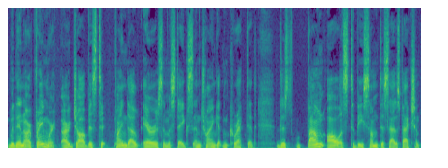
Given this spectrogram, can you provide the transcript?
within our framework. Our job is to find out errors and mistakes and try and get them corrected. There's bound always to be some dissatisfaction.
